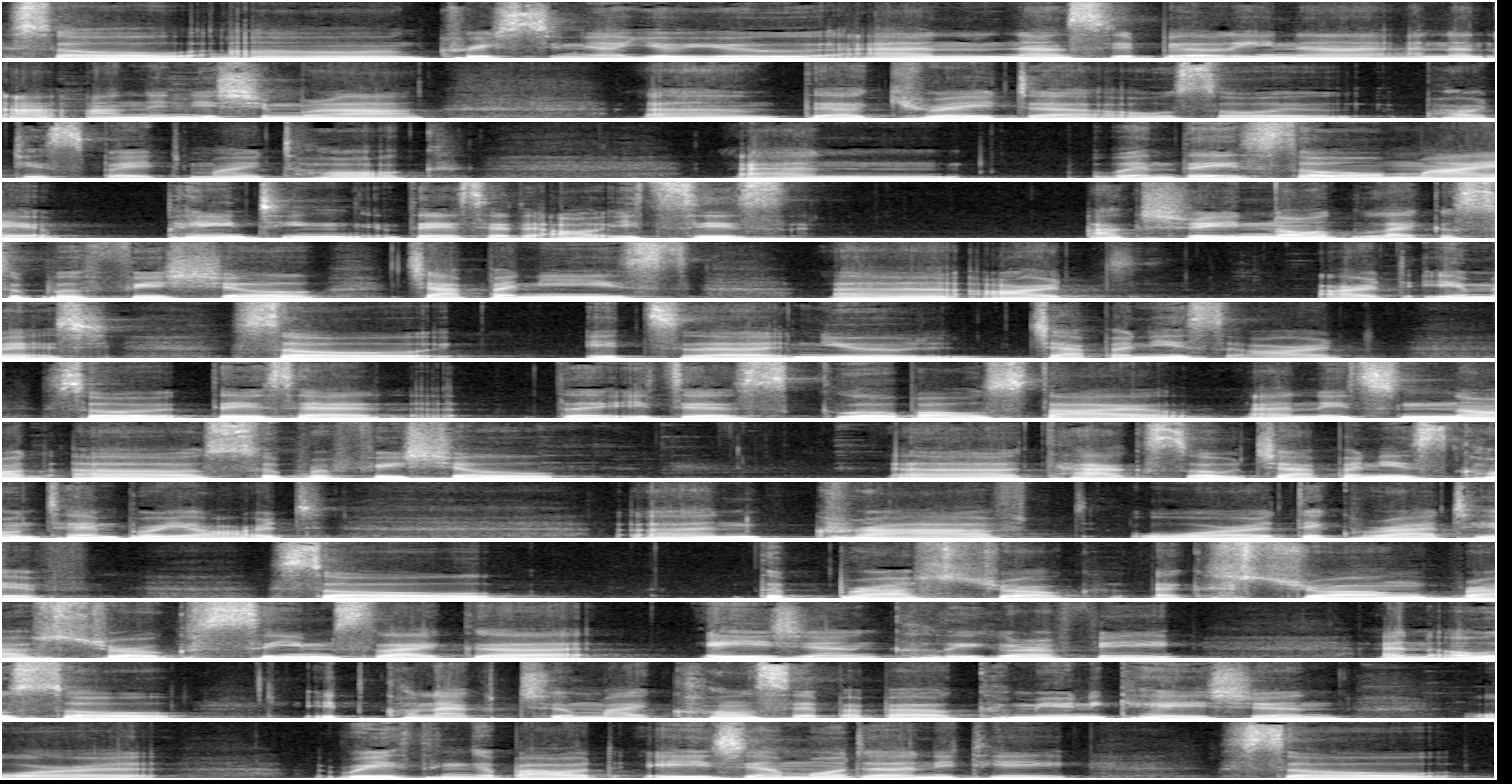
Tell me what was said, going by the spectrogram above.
So uh, Christina Yu Yu and Nancy Berliner and Anne Nishimura, um, the curator also participated in my talk. And when they saw my painting, they said, oh, it is actually not like a superficial Japanese uh, art, art image. So it's a new Japanese art. So they said that it is global style and it's not a superficial uh, text of Japanese contemporary art and craft or decorative. So the brushstroke, like strong brushstroke, seems like a Asian calligraphy, and also it connects to my concept about communication or rethink about Asian modernity. So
